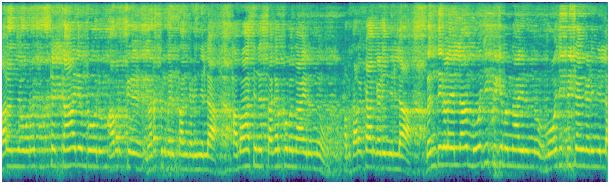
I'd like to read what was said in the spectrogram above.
പറഞ്ഞ ഒരൊറ്റ കാര്യം പോലും അവർക്ക് നടപ്പിൽ വരുത്താൻ കഴിഞ്ഞില്ല. ഹമാസിനെ തകർക്കുമെന്നായിരുന്നു. അവർ കറക്കാൻ കഴിഞ്ഞില്ല. ബന്ദികളെല്ലാം മോചിപ്പിക്കുമെന്നായിരുന്നു. മോചിപ്പിക്കാൻ കഴിഞ്ഞില്ല.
